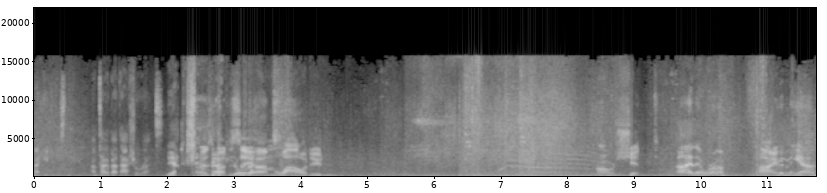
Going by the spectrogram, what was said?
Not you, Disney. I'm talking about the actual rats. Yeah. I was about to say, um, wow, dude. Shit. Hi there, we're on. You and me, huh?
